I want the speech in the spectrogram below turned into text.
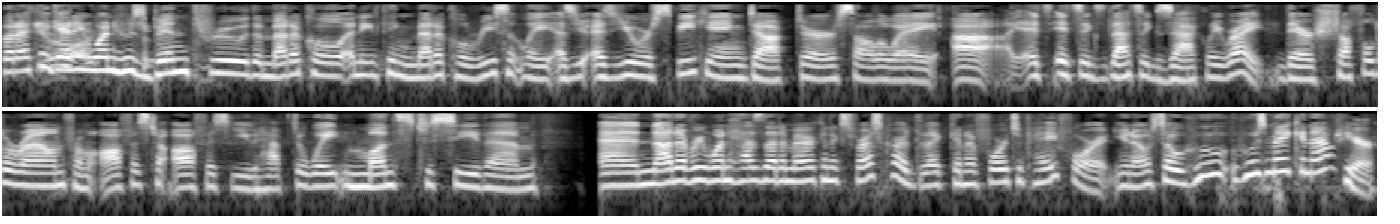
But I think You're anyone right. who's been through the medical, anything medical recently, as you, as you were speaking, Doctor Soloway, uh, it's it's ex- that's exactly right. They're shuffled around from office to office. You have to wait months to see them, and not everyone has that American Express card that can afford to pay for it. You know, so who who's making out here?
